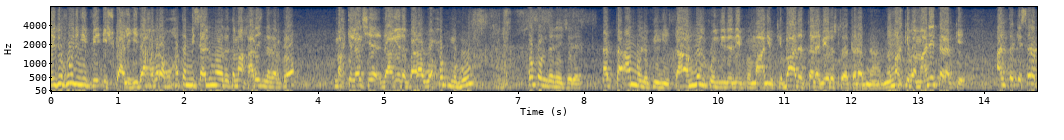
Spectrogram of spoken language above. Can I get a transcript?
لدخوله په اشکاله دا خبره خو ختم مثالونه او د ما خارج نظر کړو مخکې لږ شي دا غیر لپاره وحکمه حکم د دې چره التامل فيه تامل کول دي د په معنی کې بعد طلب رسو طلب نه نو مخکې به معنی طلب کې الته کې صرف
